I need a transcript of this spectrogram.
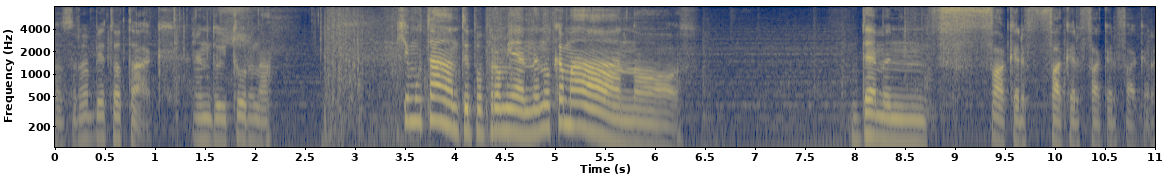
To zrobię to tak. Enduj turna. Jakie mutanty popromienne, no come on, no. Demon fucker, fucker, fucker, fucker.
